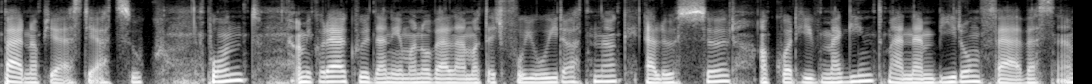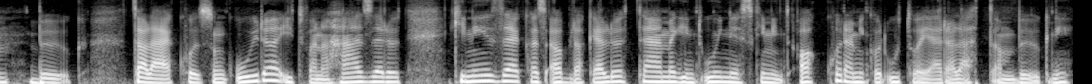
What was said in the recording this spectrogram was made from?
Pár napja ezt játsszuk. Pont, amikor elküldeném a novellámat egy folyóiratnak, először, akkor hív megint, már nem bírom, felveszem. Bőg. Találkozzunk újra, itt van a ház előtt, kinézek az ablak előtt el, megint úgy néz ki, mint akkor, amikor utoljára láttam bőgni.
